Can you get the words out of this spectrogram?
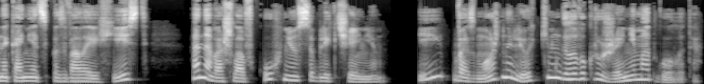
наконец, позвала их есть, она вошла в кухню с облегчением и, возможно, легким головокружением от голода.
